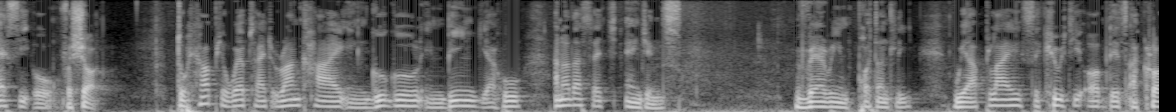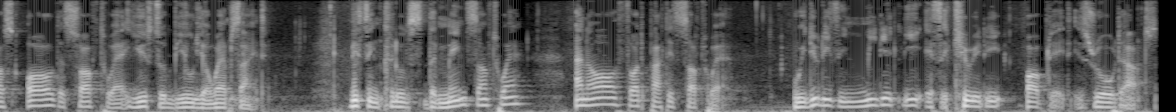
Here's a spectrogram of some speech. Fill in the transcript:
SEO for short, to help your website rank high in Google, in Bing, Yahoo, and other search engines. Very importantly, we apply security updates across all the software used to build your website. This includes the main software and all third party software. We do this immediately a security update is rolled out.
